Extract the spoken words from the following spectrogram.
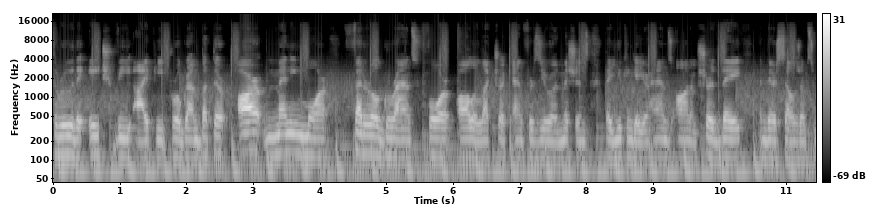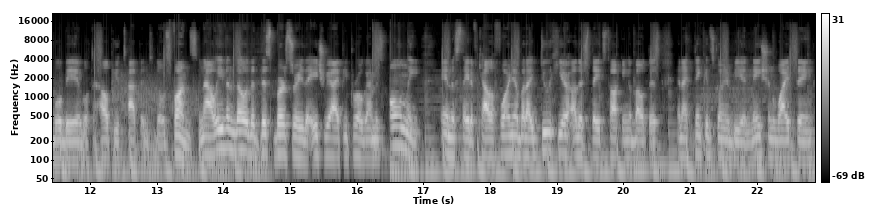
through the HVIP program, but there are many more federal grants for all electric and for zero emissions that you can get your hands on. I'm sure they and their sales reps will be able to help you tap into those funds. Now, even though that this bursary, the HVIP program is only in the state of California, but I do hear other states talking about this, and I think it's going to be a nationwide thing.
